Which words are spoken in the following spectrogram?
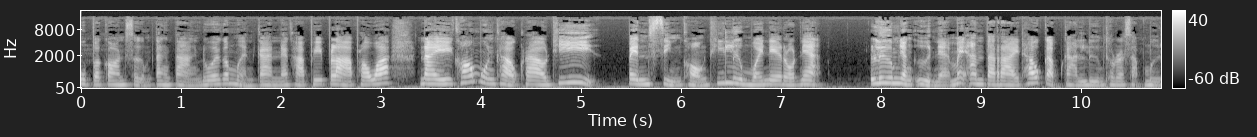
อุปกรณ์เสริมต่างๆ ด้วยก็เหมือนกันนะคะ พี่ปลาเพราะว่าในข้อมูลข่าวคราวที่เป็นสิ่งของที่ลืมไว้ในรถเนี่ย ลืมอย่างอื่นเนี่ยไม่อันตรายเท่ากับการลืมโทรศัพท์มือ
